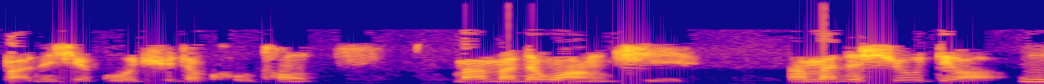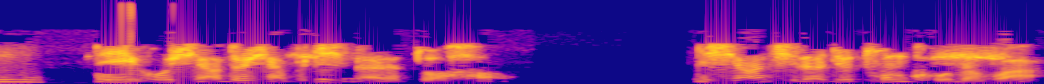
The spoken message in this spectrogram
把那些过去的苦痛慢慢的忘记，慢慢的修掉。嗯你以后想都想不起来了，多好！你想起来就痛苦的话，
